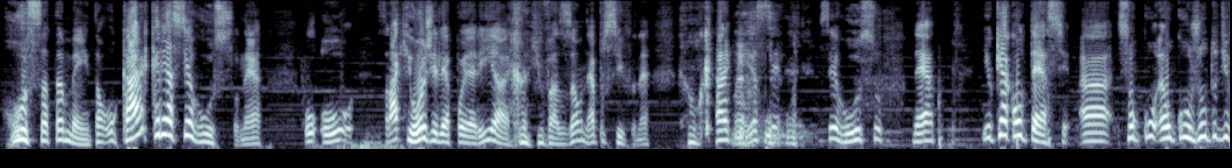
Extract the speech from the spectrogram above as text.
russa também. Então, o cara queria ser russo, né? O, será que hoje ele apoiaria a invasão? Não é possível, né? O cara queria ser, ser russo, né? E o que acontece? Uh, são, é um conjunto de,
